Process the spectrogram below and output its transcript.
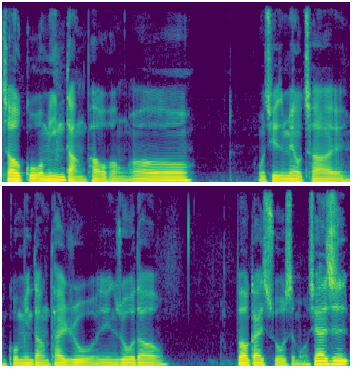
遭国民党炮轰哦。我其实没有猜，国民党太弱，已经弱到不知道该说什么。现在是。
